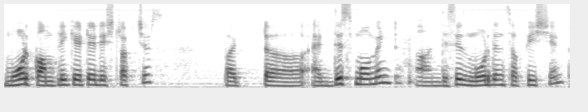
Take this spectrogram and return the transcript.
more complicated structures, but uh, at this moment uh, this is more than sufficient.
